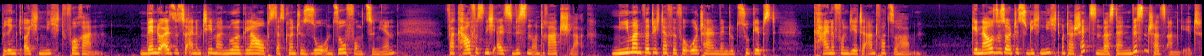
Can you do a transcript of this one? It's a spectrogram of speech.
bringt euch nicht voran. Wenn du also zu einem Thema nur glaubst, das könnte so und so funktionieren, verkauf es nicht als Wissen und Ratschlag. Niemand wird dich dafür verurteilen, wenn du zugibst, keine fundierte Antwort zu haben. Genauso solltest du dich nicht unterschätzen, was deinen Wissensschatz angeht.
